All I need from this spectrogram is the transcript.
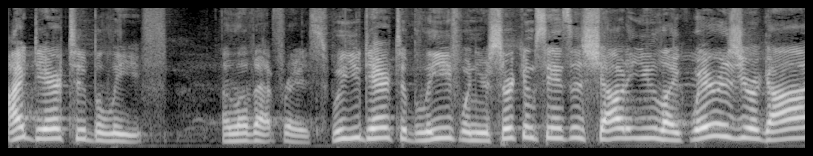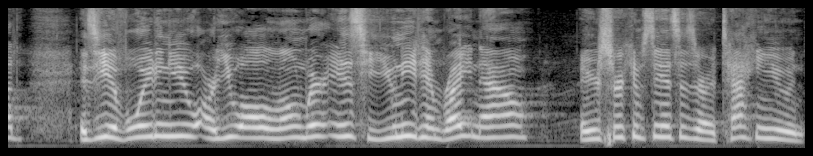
I dare to believe. I love that phrase. Will you dare to believe when your circumstances shout at you, like, Where is your God? Is he avoiding you? Are you all alone? Where is he? You need him right now, and your circumstances are attacking you. And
